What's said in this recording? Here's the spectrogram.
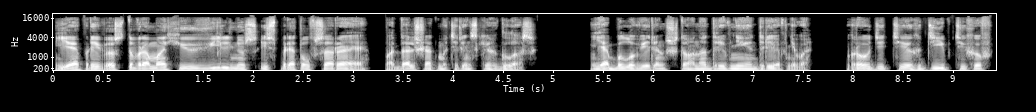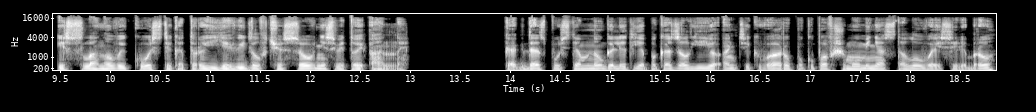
Я привез Тавромахию в Вильнюс и спрятал в сарае, подальше от материнских глаз. Я был уверен, что она древнее древнего, вроде тех диптихов из слоновой кости, которые я видел в часовне Святой Анны. Когда спустя много лет я показал ее антиквару, покупавшему у меня столовое серебро,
